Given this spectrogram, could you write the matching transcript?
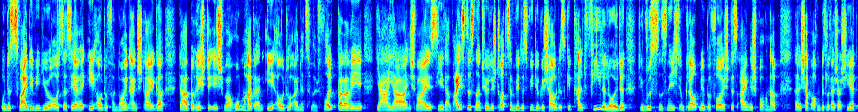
Und das zweite Video aus der Serie E-Auto für Neueinsteiger, da berichte ich, warum hat ein E-Auto eine 12-Volt-Batterie, ja, ja, ich weiß, jeder weiß das natürlich, trotzdem wird das Video geschaut, es gibt halt viele Leute, die wussten es nicht und glaub mir, bevor ich das eingesprochen habe, äh, ich habe auch ein bisschen recherchiert,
